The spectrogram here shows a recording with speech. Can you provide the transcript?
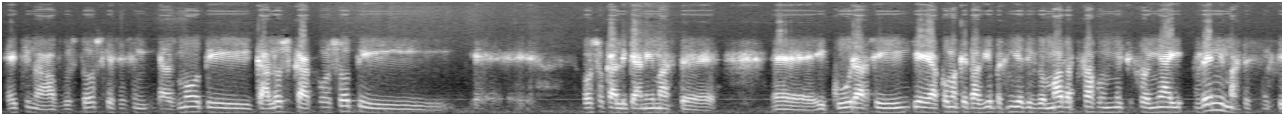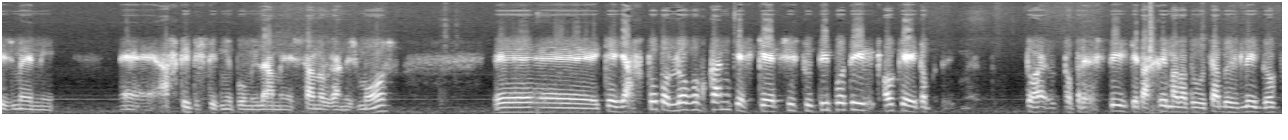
Έτσι είναι ο Αύγουστος και σε συνδυασμό ότι καλός ή κακός ότι ε, όσο καλοί κι αν είμαστε ε, η κούραση και ακόμα και τα δύο παιχνίδια τη βδομάδα που θα έχουμε εμείς τη χρονιά δεν είμαστε συνηθισμένοι ε, αυτή τη στιγμή που μιλάμε σαν οργανισμός ε, και γι' αυτό το λόγο έχω κάνει και σκέψεις του τύπου ότι οκ, το, το, το prestige και τα χρήματα του Champions League οκ,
